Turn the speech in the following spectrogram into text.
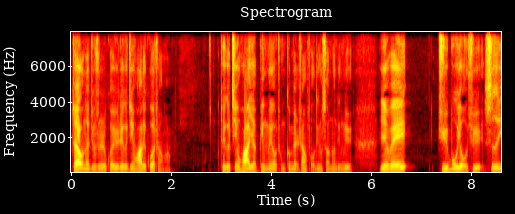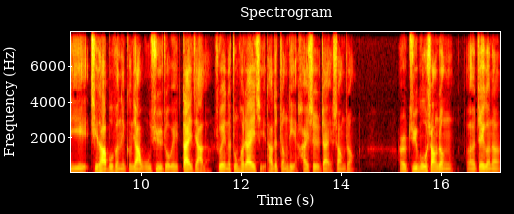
再有呢，就是关于这个进化的过程哈，这个进化也并没有从根本上否定熵增定律，因为局部有序是以其他部分的更加无序作为代价的，所以呢，综合在一起，它的整体还是在熵增，而局部熵增，呃，这个呢。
